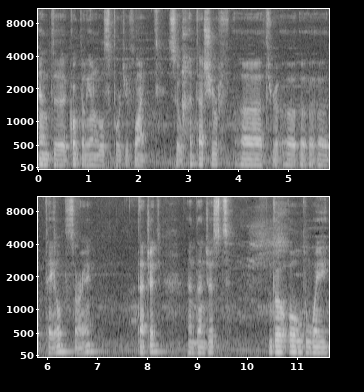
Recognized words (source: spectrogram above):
and the de will support your fly so attach your uh, uh, uh, uh, tail sorry attach it and then just go all the way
